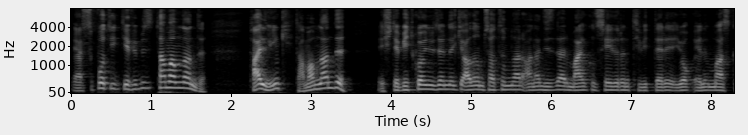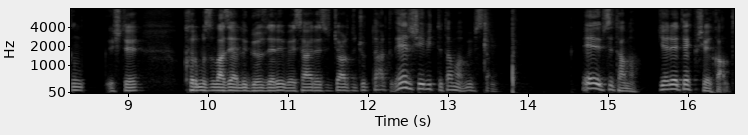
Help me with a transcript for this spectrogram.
Yani spot ETF'imiz tamamlandı. Halving tamamlandı. İşte Bitcoin üzerindeki alım satımlar, analizler, Michael Saylor'ın tweetleri, yok Elon Musk'ın işte kırmızı lazerli gözleri vesairesi, cartı curtu artık her şey bitti tamam hepsi tamam. Hepsi tamam. Geriye tek bir şey kaldı.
